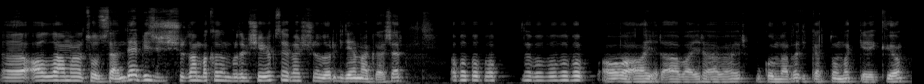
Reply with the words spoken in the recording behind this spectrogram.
Ee, Allah'a emanet ol sen de. Biz şuradan bakalım burada bir şey yoksa hemen şuna doğru gidelim arkadaşlar. Hop hop hop hop hop hop hop hop. Aa, hayır abi hayır abi hayır. Bu konularda dikkatli olmak gerekiyor.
